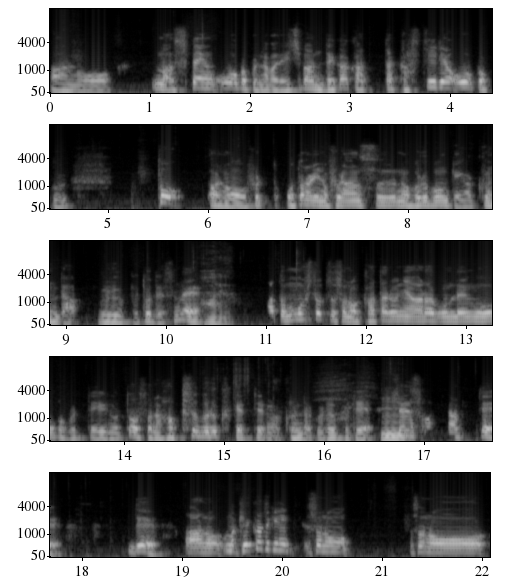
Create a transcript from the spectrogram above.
あの、まあ、スペイン王国の中で一番でかかったカスティーリャ王国と、あの、お隣のフランスのブルボン家が組んだグループとですね、はい、あともう一つ、そのカタルニア・アラゴン連合王国っていうのと、そのハプスブルク家っていうのが組んだグループで、戦争になって、うん、で、あの、まあ、結果的に、その、その、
